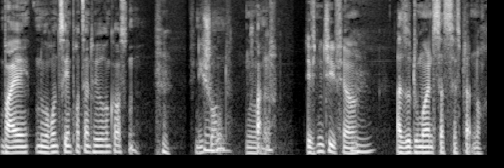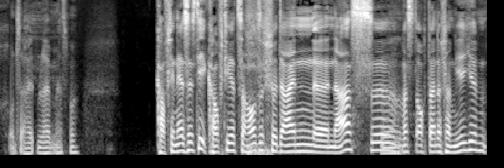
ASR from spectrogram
Bei nur rund 10 Prozent höheren Kosten. Hm. Finde ich schon ja, spannend. Definitiv, ja. Mhm. Also du meinst, dass Festplatten noch uns erhalten bleiben erstmal? Kauf dir eine SSD, kauf dir zu Hause für dein äh, NAS, äh, ja. was auch deine Familie,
